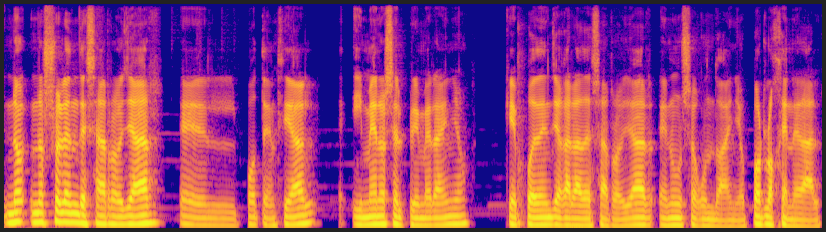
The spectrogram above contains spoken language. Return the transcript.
no, no suelen desarrollar el potencial, y menos el primer año, que pueden llegar a desarrollar en un segundo año, por lo general.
